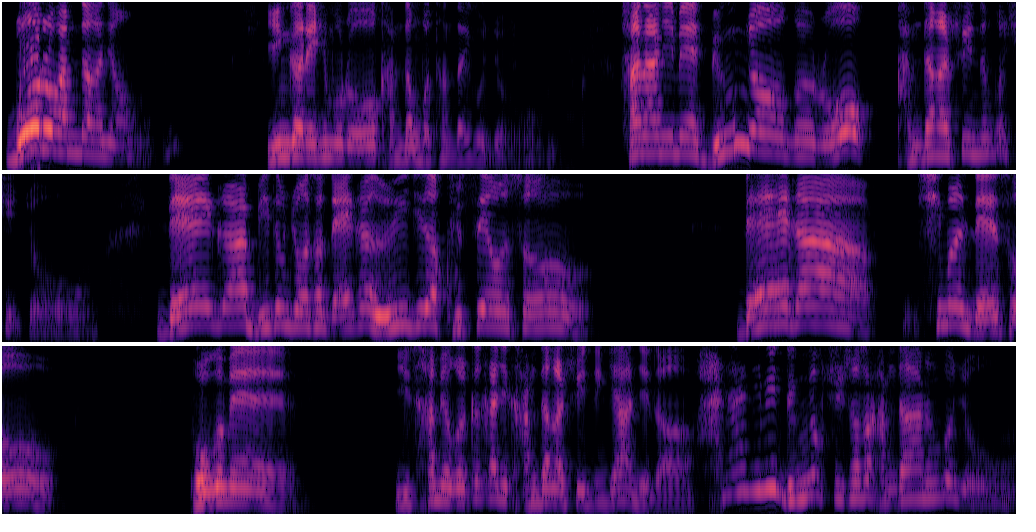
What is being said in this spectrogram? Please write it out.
뭐로 감당하냐? 인간의 힘으로 감당 못한다 이거죠. 하나님의 능력으로 감당할 수 있는 것이죠. 내가 믿음 좋아서 내가 의지가 굳세어서 내가 힘을 내서 복음의 이 사명을 끝까지 감당할 수 있는 게 아니라 하나님이 능력 주셔서 감당하는 거죠.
